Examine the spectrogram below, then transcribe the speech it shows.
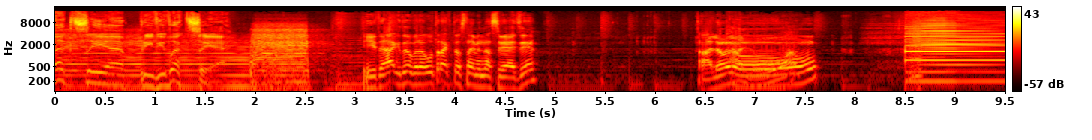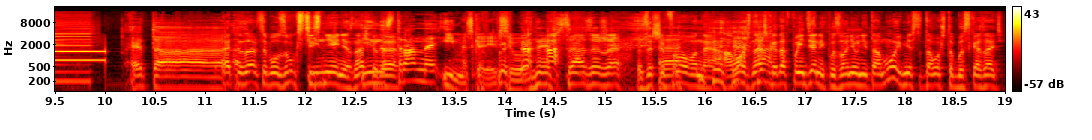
Акция «Прививакция». Итак, доброе утро, кто с нами на связи? Алло, алло. Алло. Это... Это называется был звук стеснения, знаешь, когда... Иностранное имя, скорее всего. Сразу же... Зашифрованное. А может, знаешь, когда в понедельник позвонил не тому, и вместо того, чтобы сказать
